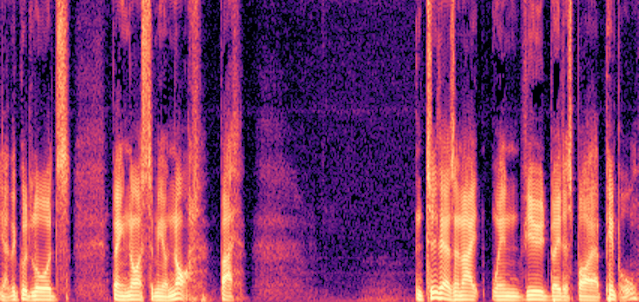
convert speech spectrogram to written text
know the good Lord's being nice to me or not. But in 2008, when Viewed beat us by a pimple,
